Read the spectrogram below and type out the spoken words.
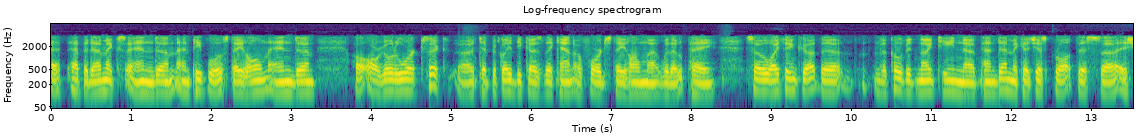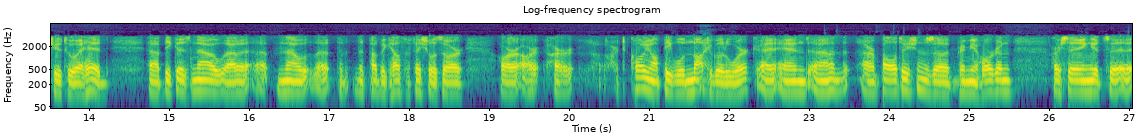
ep- epidemics, and um, and people will stay home and. Um, or go to work sick, uh, typically because they can't afford to stay home uh, without pay. So I think uh, the the COVID nineteen uh, pandemic has just brought this uh, issue to a head uh, because now uh, now uh, the, the public health officials are are are. are are calling on people not to go to work, and uh, our politicians, uh, Premier Horgan, are saying it's uh,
